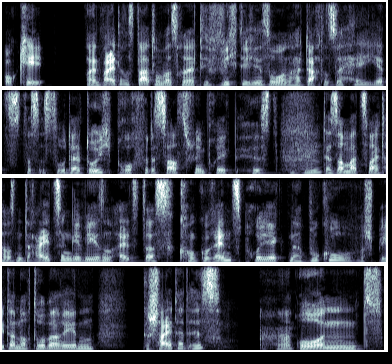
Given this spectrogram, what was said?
Okay. Ein weiteres Datum, was relativ wichtig ist, wo man halt dachte so, hey, jetzt, das ist so der Durchbruch für das South Stream Projekt, ist mhm. der Sommer 2013 gewesen, als das Konkurrenzprojekt Nabucco, wo wir später noch drüber reden, gescheitert ist. Aha. Und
